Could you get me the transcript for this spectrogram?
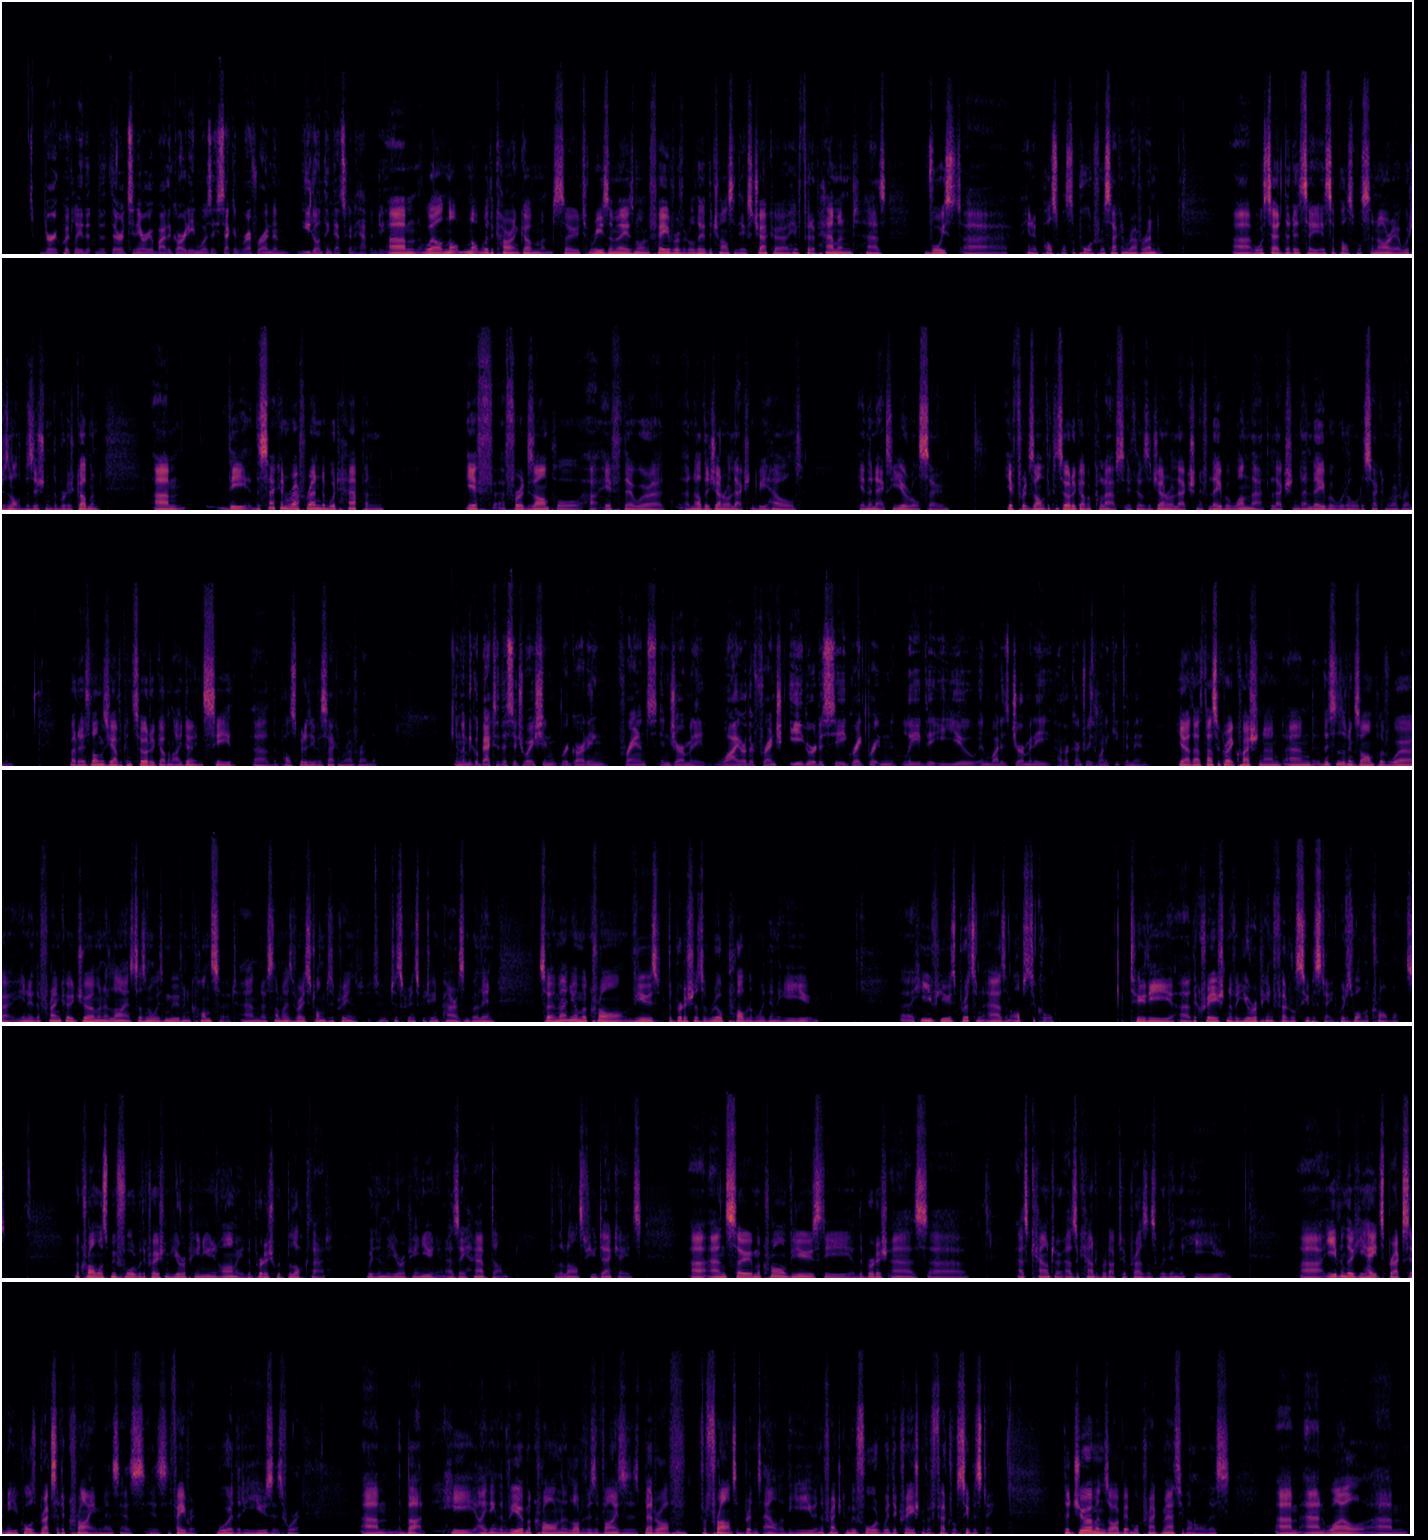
very quickly, the, the, third scenario by the Guardian was a second referendum. You don't think that's going to happen, do you? Um, well, not not with the current government. So Theresa May is not in favour of it, although the Chancellor of the Exchequer, Philip Hammond, has voiced uh, you know possible support for a second referendum, uh, or said that it's a it's a possible scenario, which is not the position of the British government. Um, the the second referendum would happen if, for example, uh, if there were a, another general election to be held in the next year or so. If, for example, the Conservative government collapsed, if there was a general election, if Labour won that election, then Labour would hold a second referendum. But as long as you have a Conservative government, I don't see uh, the possibility of a second referendum. And let me go back to the situation regarding France and Germany. Why are the French eager to see Great Britain leave the EU, and why does Germany, other countries, want to keep them in? Yeah, that's that's a great question, and and this is an example of where you know the Franco-German alliance doesn't always move in concert, and there's sometimes very strong disagreements, disagreements between Paris and Berlin. So Emmanuel Macron views the British as a real problem within the EU. Uh, he views Britain as an obstacle to the uh, the creation of a European federal superstate, which is what Macron wants. Macron wants to move forward with the creation of a European Union army. The British would block that within the European Union, as they have done for the last few decades. Uh, and so Macron views the the British as uh, as counter as a counterproductive presence within the EU. Uh, even though he hates Brexit and he calls Brexit a crime, as as is the favourite word that he uses for it. Um, but he, I think, the view of Macron and a lot of his advisors is better off for France and Britain's out of the EU, and the French can move forward with the creation of a federal superstate. The Germans are a bit more pragmatic on all this. Um, and while um,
